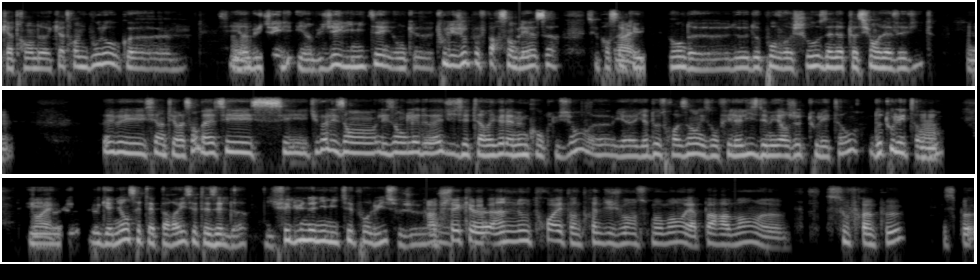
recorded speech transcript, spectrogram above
4, ans de, 4 ans de boulot. Quoi. Un budget, et un budget illimité. Donc tous les jeux peuvent pas ressembler à ça. C'est pour ça qu'il y a eu de, pauvres choses, d'adaptation à la va-vite. Mm. Eh c'est intéressant. Bah, c'est, tu vois, les, les Anglais de Edge, ils étaient arrivés à la même conclusion. Euh, il y a 2-3 ans, ils ont fait la liste des meilleurs jeux de tous les temps. De tous les temps. Mm. Hein. Et euh, le, gagnant, c'était pareil, c'était Zelda. Il fait l'unanimité pour lui, ce jeu. Alors, je sais qu'un de nous trois est en train d'y jouer en ce moment et apparemment euh, souffre un peu. C'est pas,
